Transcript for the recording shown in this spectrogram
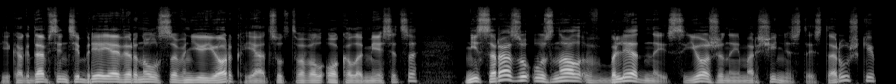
и когда в сентябре я вернулся в Нью-Йорк, я отсутствовал около месяца, не сразу узнал в бледной, съеженной морщинистой старушке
